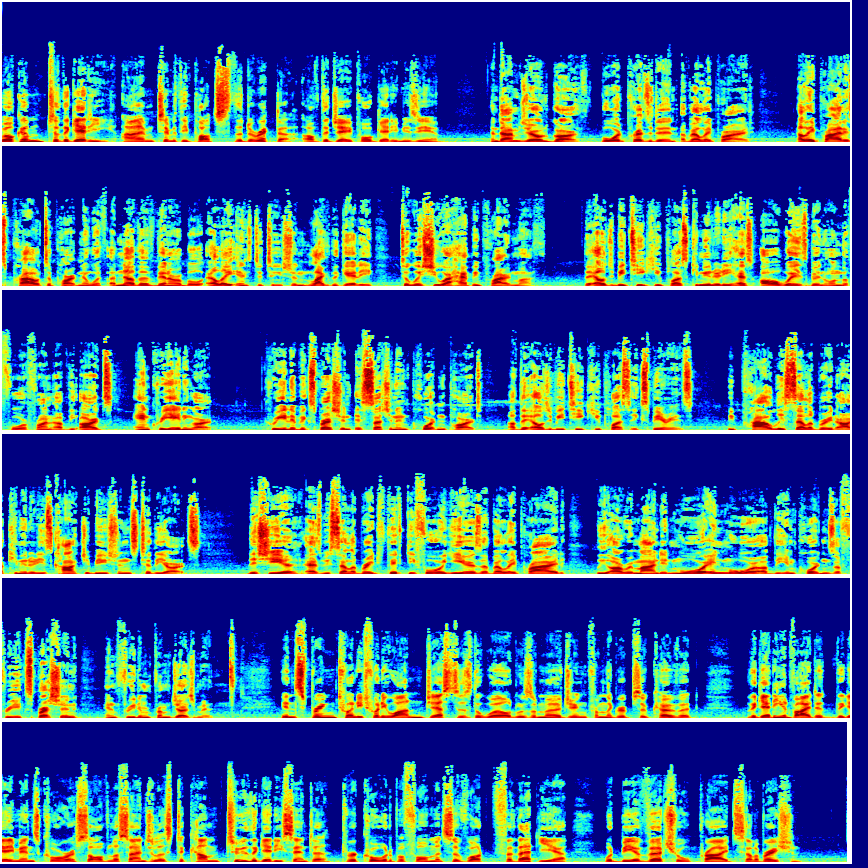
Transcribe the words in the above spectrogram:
Welcome to the Getty. I'm Timothy Potts, the director of the J. Paul Getty Museum. And I'm Gerald Garth, board president of LA Pride. LA Pride is proud to partner with another venerable LA institution like the Getty to wish you a happy Pride Month. The LGBTQ plus community has always been on the forefront of the arts and creating art. Creative expression is such an important part of the LGBTQ plus experience. We proudly celebrate our community's contributions to the arts. This year, as we celebrate 54 years of LA Pride, we are reminded more and more of the importance of free expression and freedom from judgment. In spring 2021, just as the world was emerging from the grips of COVID, the Getty invited the Gay Men's Chorus of Los Angeles to come to the Getty Center to record a performance of what, for that year, would be a virtual Pride celebration.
